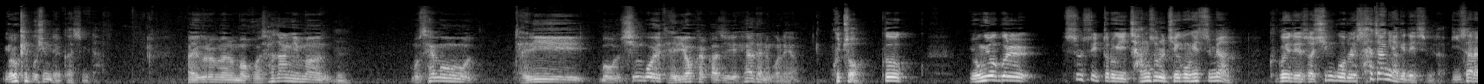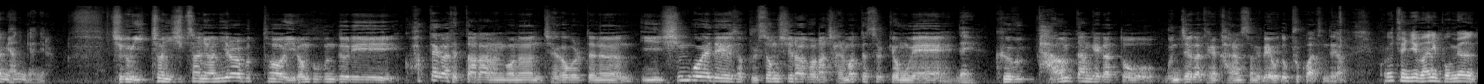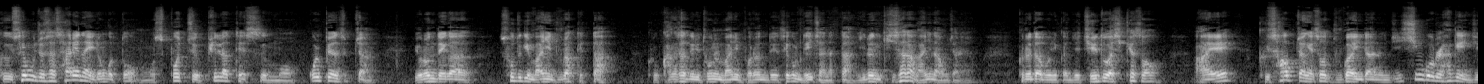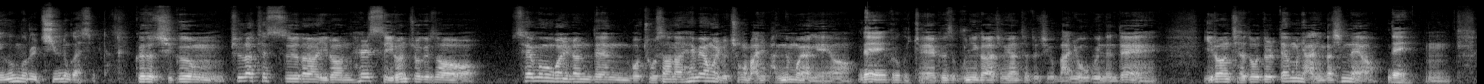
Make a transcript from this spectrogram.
이렇게 보시면 될 것 같습니다. 아니 그러면 뭐 그 사장님은 음. 뭐 세무 대리 뭐 신고의 대리 역할까지 해야 되는 거네요. 그쵸. 그 용역을 쓸 수 있도록 이 장소를 제공했으면 그거에 대해서 신고를 사장이 하게 돼 있습니다. 이 사람이 하는 게 아니라. 지금 2024년 1월부터 이런 부분들이 확대가 됐다라는 거는 제가 볼 때는 이 신고에 대해서 불성실하거나 잘못됐을 경우에 네. 그 다음 단계가 또 문제가 될 가능성이 매우 높을 것 같은데요. 그렇죠. 이제 많이 보면 그 세무조사 사례나 이런 것도 뭐 스포츠, 필라테스, 뭐 골프 연습장 이런 데가 소득이 많이 누락됐다. 그 강사들이 돈을 많이 벌었는데 세금 내지 않았다. 이런 기사가 많이 나오잖아요. 그러다 보니까 이제 제도화 시켜서 아예 그 사업장에서 누가 일하는지 신고를 하게 이제 의무를 지우는 것 같습니다. 그래서 지금 필라테스나 이런 헬스 이런 쪽에서 세무 관련된 뭐 조사나 해명을 요청을 많이 받는 모양이에요. 네, 그러고 있죠. 예, 그래서 문의가 저희한테도 지금 많이 오고 있는데 이런 제도들 때문이 아닌가 싶네요. 네. 음.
